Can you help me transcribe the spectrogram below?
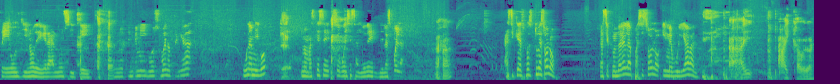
feo, lleno de granos y que no tenía amigos. Bueno, tenía un amigo, nomás que ese ese güey se salió de, de la escuela. Ajá. Así que después estuve solo. La secundaria la pasé solo y me bulleaban. Ay, ay, cabrón.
